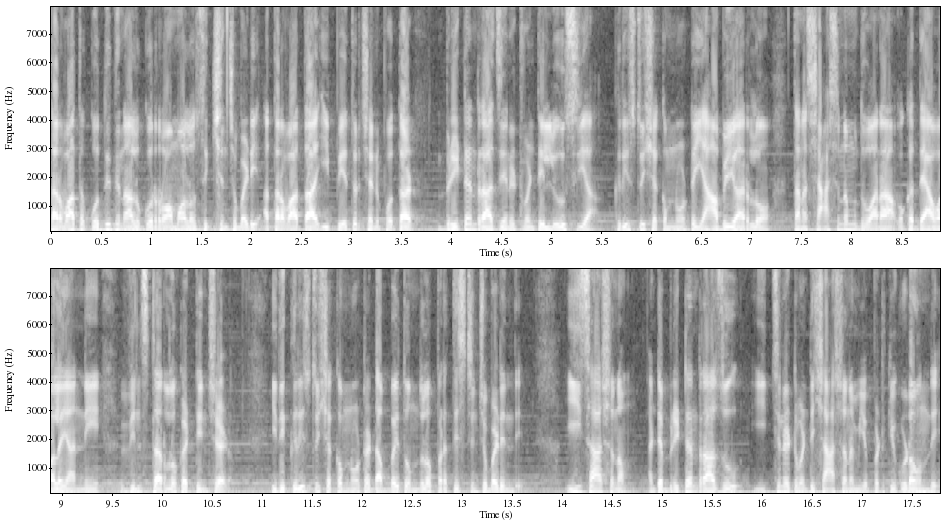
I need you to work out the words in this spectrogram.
తర్వాత కొద్ది దినాలకు రోమాలో శిక్షించబడి ఆ తర్వాత ఈ పేతురు చనిపోతాడు. బ్రిటన్ రాజు అయినటువంటి లూసియా క్రీస్తు శకం నూట యాభై ఆరులో తన శాసనం ద్వారా ఒక దేవాలయాన్ని విన్స్టర్లో కట్టించాడు. ఇది క్రీస్తు శకం నూట డెబ్బై తొమ్మిదిలో ప్రతిష్ఠించబడింది. ఈ శాసనం అంటే బ్రిటన్ రాజు ఇచ్చినటువంటి శాసనం ఎప్పటికీ కూడా ఉంది.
